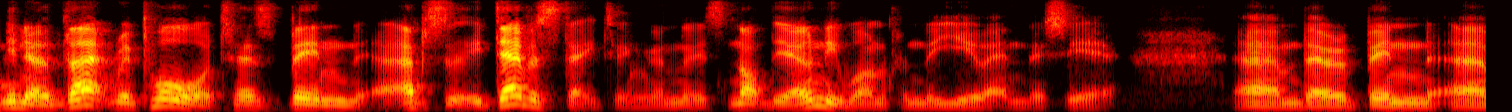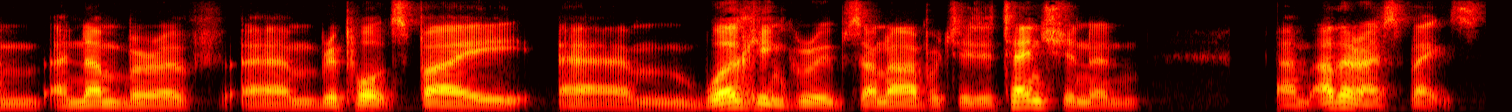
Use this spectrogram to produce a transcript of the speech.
you know, that report has been absolutely devastating, and it's not the only one from the UN this year. Um, there have been um, a number of um, reports by um, working groups on arbitrary detention and um, other aspects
